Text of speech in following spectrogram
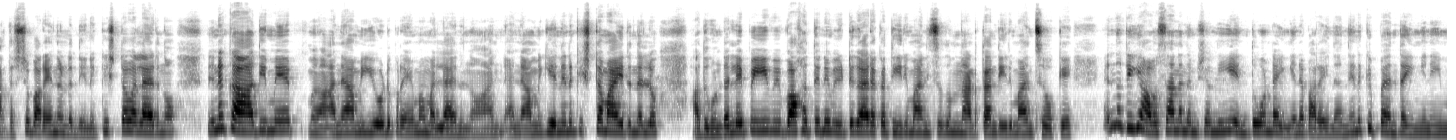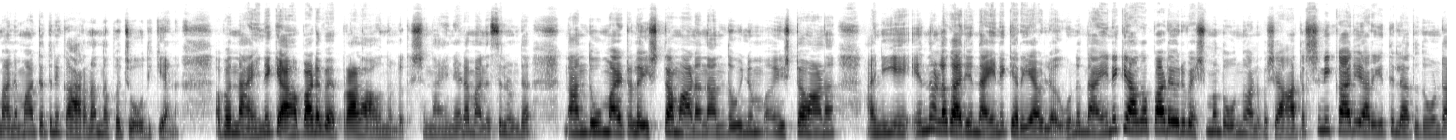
ആദർശ് പറയുന്നുണ്ട് നിനക്ക് ഇഷ്ടമല്ലായിരുന്നോ? നിനക്ക് ആദ്യമേ അനാമിയോട് പ്രേമമല്ലായിരുന്നോ? അനാമികയെ നിനക്ക് ഇഷ്ടമായിരുന്നല്ലോ അതുകൊണ്ടല്ലേ ഇപ്പോൾ ഈ വിവാഹത്തിന് വീട്ടുകാരൊക്കെ തീരുമാനിച്ചതും നടത്താൻ തീരുമാനിച്ചതും ഒക്കെ? എന്നിട്ട് ഈ അവസാന നിമിഷം നീ എന്തുകൊണ്ടാണ് ഇങ്ങനെ പറയുന്നത്? നിനക്കിപ്പോൾ എന്താ ഇങ്ങനെ ഈ മനമാറ്റത്തിന് കാരണം എന്നൊക്കെ ചോദിക്കുകയാണ് അപ്പം നയനയ്ക്ക് ആകപ്പാടെ വെപ്രാളാകുന്നുണ്ട് പക്ഷെ നയനയുടെ മനസ്സിലുണ്ട് നന്ദുവുമായിട്ടുള്ള ഇഷ്ടമാണ് നന്ദുവിനും ഇഷ്ടമാണ് അനിയെ എന്നുള്ള കാര്യം നയനയ്ക്ക് അറിയാമല്ലോ അതുകൊണ്ട് നയനയ്ക്ക് ആകപ്പാടെ ഒരു വിഷമം തോന്നുകയാണ് പക്ഷേ ആദർശിന് അറിയത്തില്ലാത്തതുകൊണ്ട് അറിയത്തില്ലാത്തത് കൊണ്ട്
